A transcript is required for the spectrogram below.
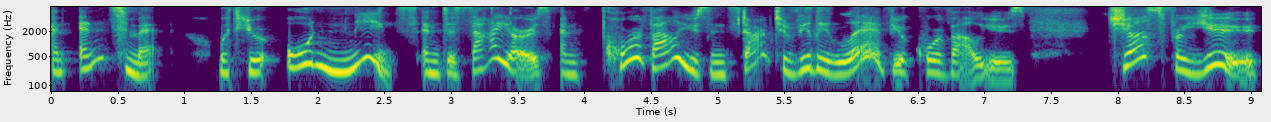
and intimate with your own needs and desires and core values and start to really live your core values just for you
